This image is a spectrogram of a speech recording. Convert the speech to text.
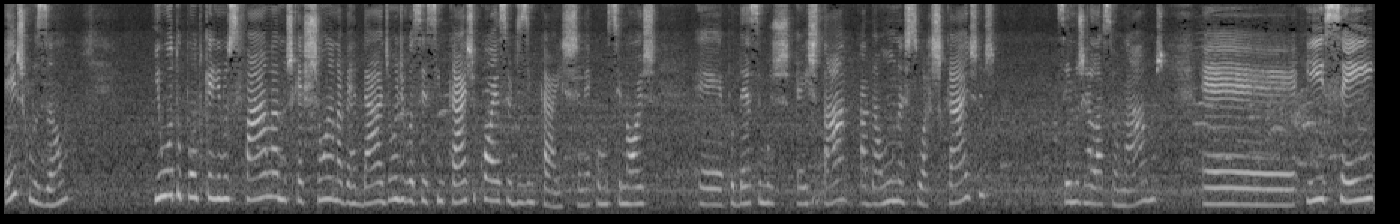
exclusão e o outro ponto que ele nos fala, nos questiona, na verdade, onde você se encaixa e qual é seu desencaixe, né? Como se nós é, pudéssemos é, estar, cada um nas suas caixas, sem nos relacionarmos é, e sem,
